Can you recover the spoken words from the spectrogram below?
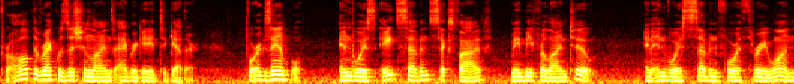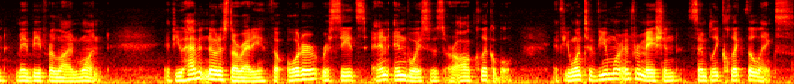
for all of the requisition lines aggregated together. For example, invoice 8765 may be for line 2, and invoice 7431 may be for line 1. If you haven't noticed already, the order, receipts, and invoices are all clickable. If you want to view more information, simply click the links.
